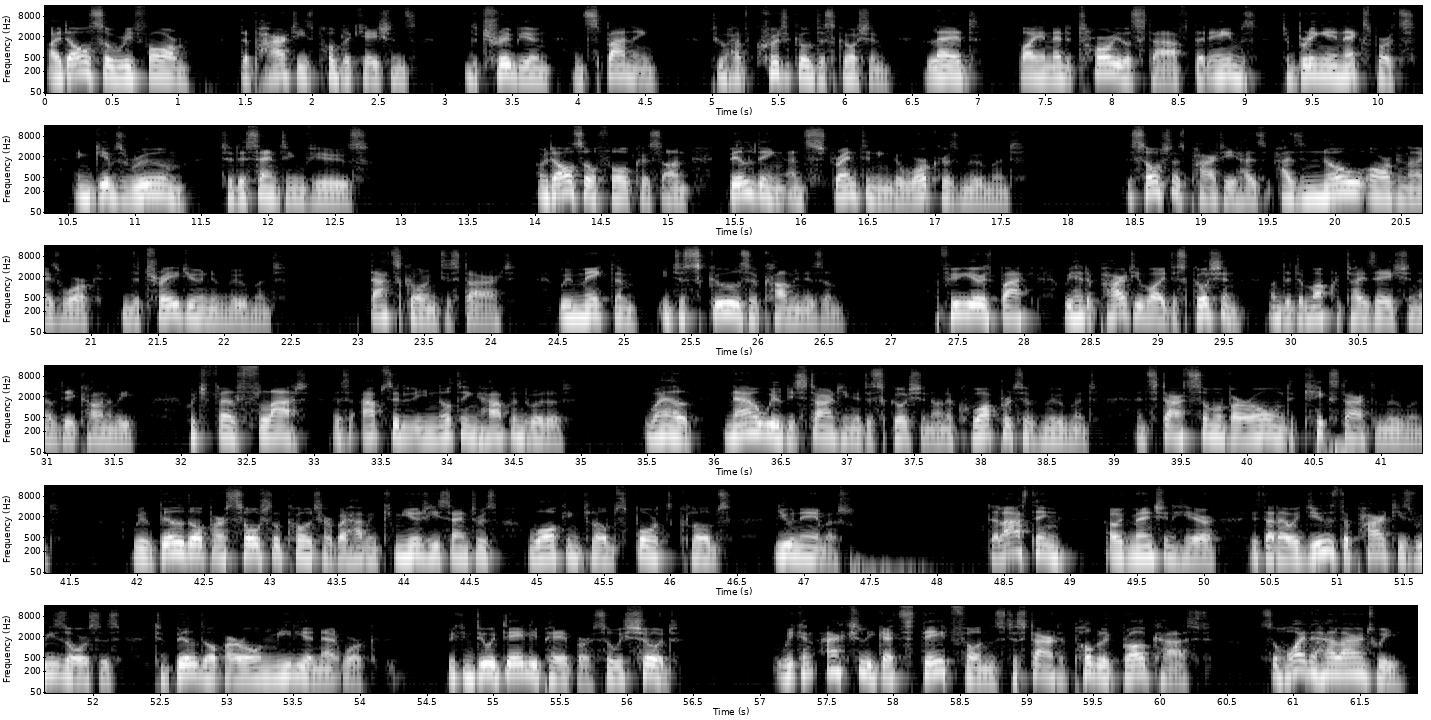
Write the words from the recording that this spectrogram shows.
I'd also reform the party's publications, the Tribune and Spanning, to have critical discussion led by an editorial staff that aims to bring in experts and gives room to dissenting views. I would also focus on building and strengthening the workers' movement. The Socialist Party has, has no organised work in the trade union movement. That's going to start. We make them into schools of communism. A few years back, we had a party wide discussion on the democratisation of the economy, which fell flat as absolutely nothing happened with it. Well, now we'll be starting a discussion on a cooperative movement and start some of our own to kickstart the movement. We'll build up our social culture by having community centres, walking clubs, sports clubs, you name it. The last thing I would mention here is that I would use the party's resources to build up our own media network. We can do a daily paper, so we should. We can actually get state funds to start a public broadcast, so why the hell aren't we?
